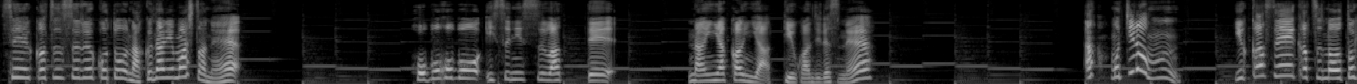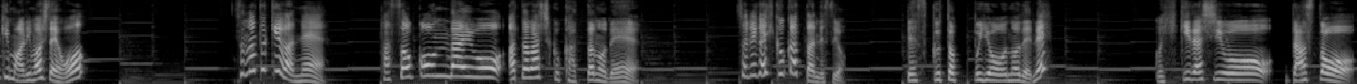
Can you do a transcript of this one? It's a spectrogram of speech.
生活することなくなりましたね。ほぼほぼ椅子に座って、なんやかんやっていう感じですね。あ、もちろん、床生活の時もありましたよ。その時はね、パソコン台を新しく買ったので、それが低かったんですよ。デスクトップ用のでね。こう引き出しを出すと、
